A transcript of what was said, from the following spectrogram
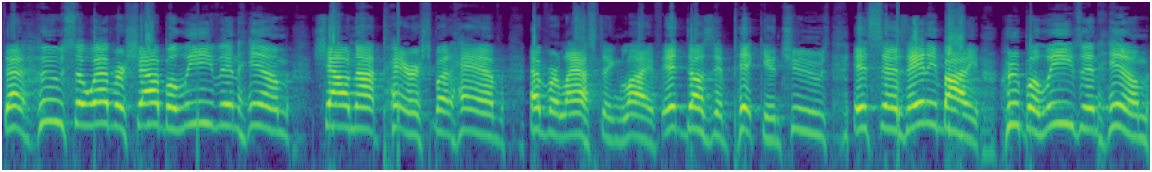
that whosoever shall believe in him shall not perish but have everlasting life." It doesn't pick and choose. It says anybody who believes in him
